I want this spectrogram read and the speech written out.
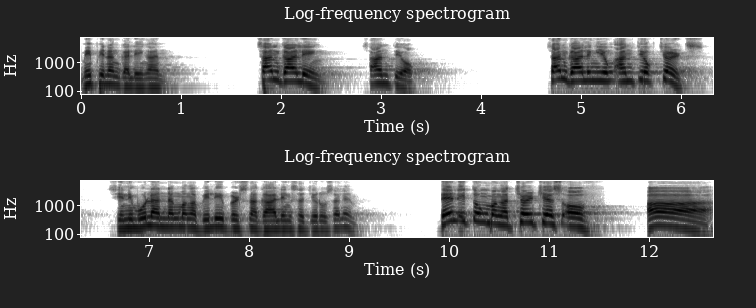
may pinanggalingan. Saan galing? Sa Antioch. Saan galing yung Antioch Church? Sinimulan ng mga believers na galing sa Jerusalem. Then itong mga churches of uh,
